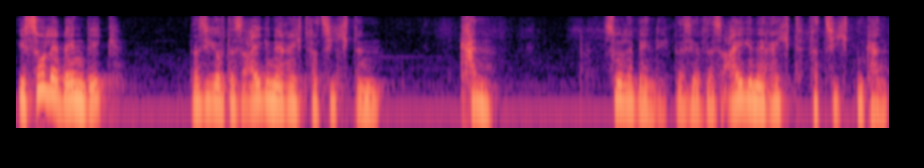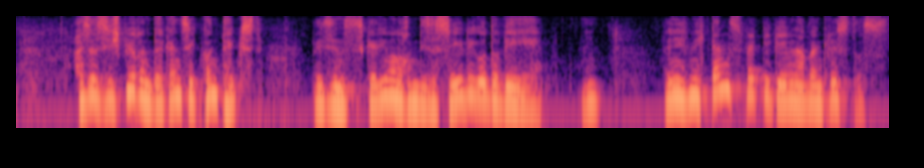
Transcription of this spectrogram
ist so lebendig, dass ich auf das eigene Recht verzichten kann. So lebendig, dass ich auf das eigene Recht verzichten kann. Also Sie spüren, der ganze Kontext, es geht immer noch um dieses Selig oder Wehe. Wenn ich mich ganz weggegeben habe an Christus,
